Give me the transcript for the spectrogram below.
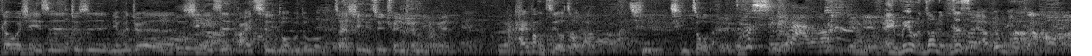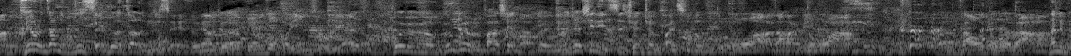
各位心理师，就是你们觉得心理师白痴多不多？在心理师圈圈里面，对开放自由作答，请请作答。这么辛辣的吗？哎，没有人知道你们是谁啊，不用怕，这样好吗？没有人知道你们是谁，没有人知道你们是谁，对，你们觉得不用做回音处理还是什么？不会，不会，不会，不会有人发现的。对，你们就心里吃圈圈白痴多不多？多啊，当然多啊，超多的啊。那你们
